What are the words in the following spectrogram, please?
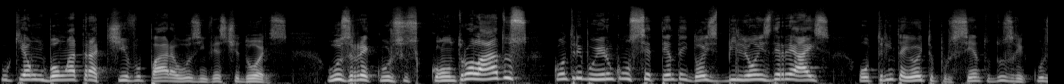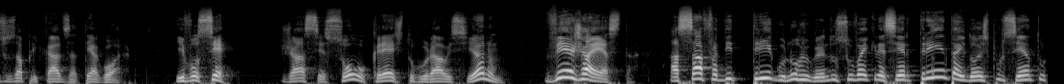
o que é um bom atrativo para os investidores. Os recursos controlados contribuíram com 72 bilhões de reais, ou 38% dos recursos aplicados até agora. E você, já acessou o crédito rural esse ano? Veja esta. A safra de trigo no Rio Grande do Sul vai crescer 32%,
